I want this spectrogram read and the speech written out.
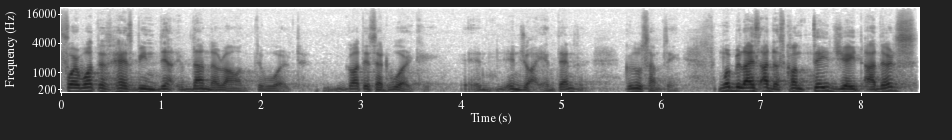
for what has been done around the world. God is at work. Enjoy, and then do something. Mobilize others, contagiate others.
